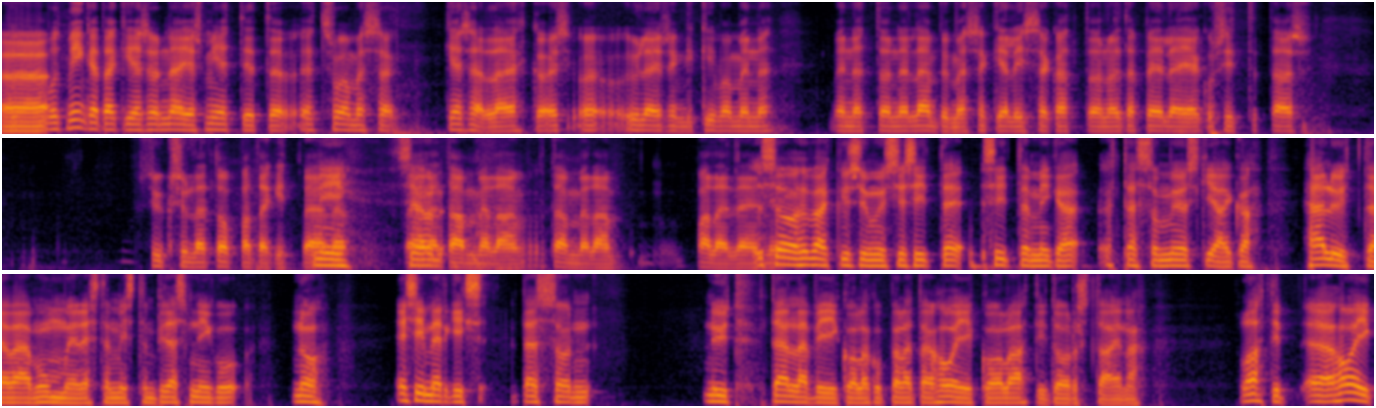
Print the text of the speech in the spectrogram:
Öö, Mutta minkä takia se on näin, jos miettii, että, että Suomessa kesällä ehkä olisi yleisenkin kiva mennä, mennä tuonne lämpimässä kelissä katsoa noita pelejä, kun sitten taas syksyllä toppatakit päällä, niin, se päällä on... Tammelaan, Tammelaan paleleen. Se on hyvä kysymys ja sitten, sitten mikä tässä on myöskin aika hälyttävää mun mielestä, mistä pitäisi niinku, no esimerkiksi tässä on nyt tällä viikolla, kun pelataan HIK Lahti torstaina. Lahti, äh, HIK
